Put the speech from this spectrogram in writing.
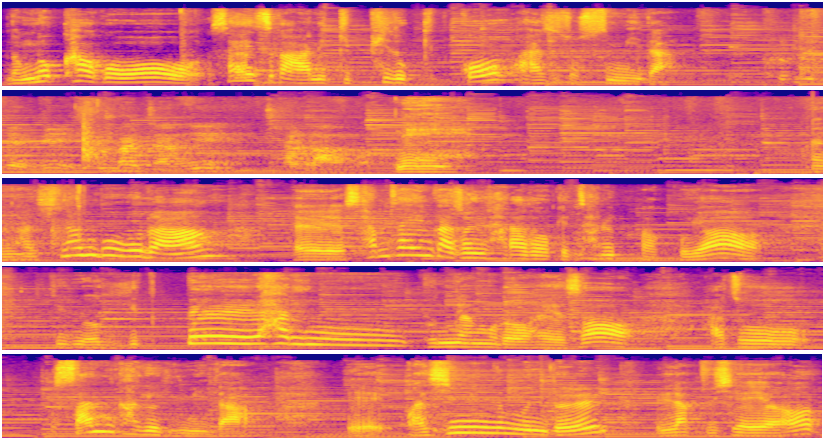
넉넉하고 사이즈가 안에 깊이도 깊고 아주 좋습니다. 크기 대비 신발장이 잘 나온 것 같아요. 네. 한 신혼부부랑 에, 3, 4인 가족이 살아도 괜찮을 것 같고요. 그리고 여기 특별 할인 분량으로 해서 아주 싼 가격입니다. 예, 관심 있는 분들 연락 주세요.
